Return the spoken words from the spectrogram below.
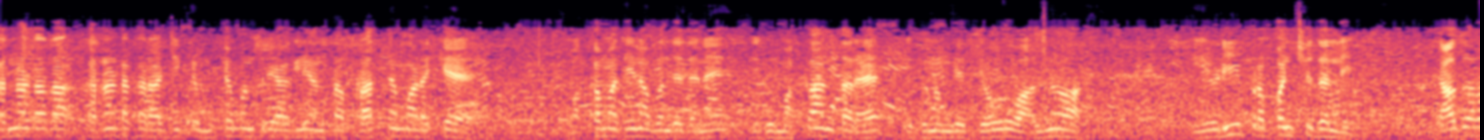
ಕರ್ನಾಟಕ ಕರ್ನಾಟಕ ರಾಜ್ಯಕ್ಕೆ ಮುಖ್ಯಮಂತ್ರಿ ಆಗಲಿ ಅಂತ ಪ್ರಾರ್ಥನೆ ಮಾಡೋಕ್ಕೆ ಮಕ್ಕ ಮದೀನ ಬಂದಿದ್ದೇನೆ. ಇದು ಮಕ್ಕ ಅಂತಾರೆ. ಇದು ನಮಗೆ ದೇವರು ಅಲ್ಲ ಇಡೀ ಪ್ರಪಂಚದಲ್ಲಿ ಯಾವ್ದಾರ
